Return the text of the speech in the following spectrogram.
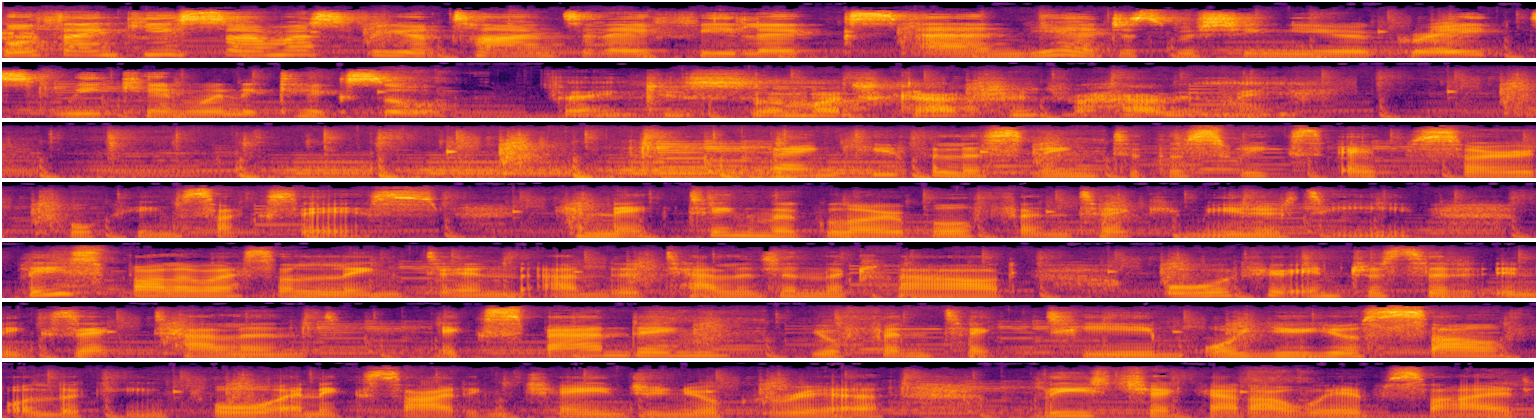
well, thank you so much for your time today, Felix, and yeah, just wishing you a great weekend when it kicks off. Thank you so much, Catherine, for having me. Thank you for listening to this week's episode, Talking Success, connecting the global fintech community. Please follow us on LinkedIn under Talent in the Cloud, or if you're interested in exec talent, expanding your fintech team, or you yourself are looking for an exciting change in your career, please check out our website,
